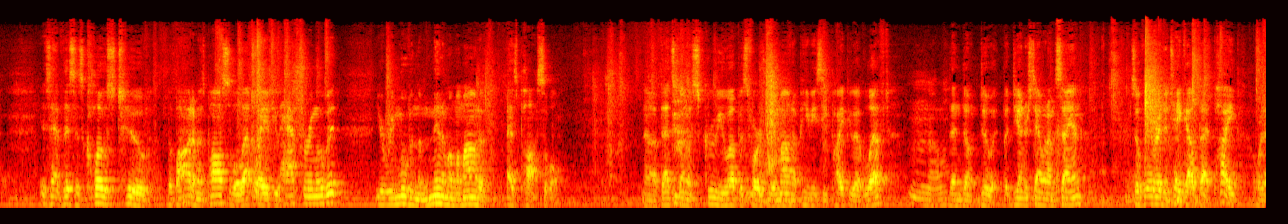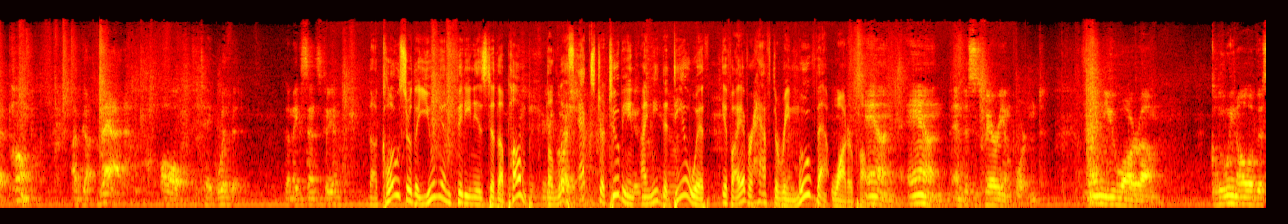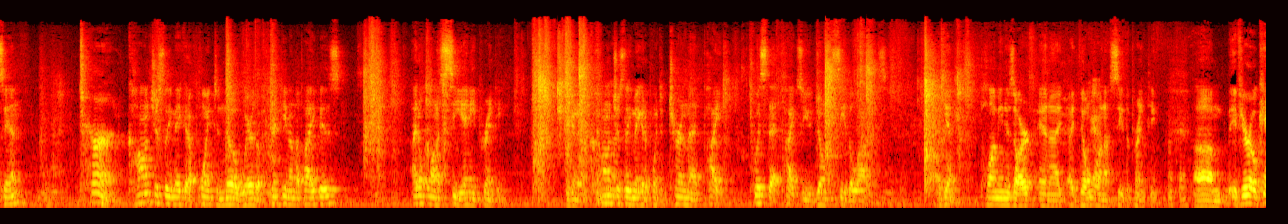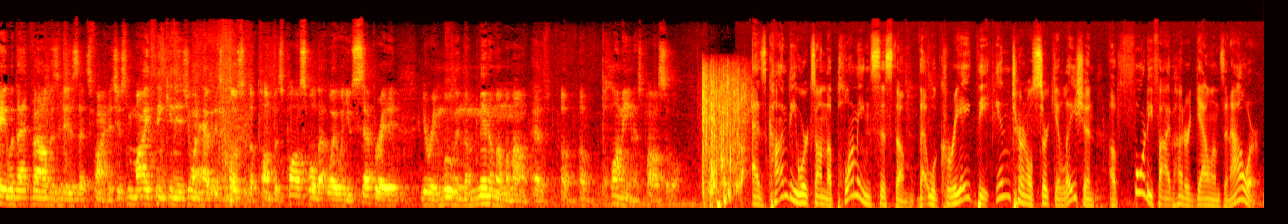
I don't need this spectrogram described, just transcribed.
is have this as close to the bottom as possible. That way, if you have to remove it, you're removing the minimum amount of, as possible. Now, if that's gonna screw you up as far as the amount of PVC pipe you have left, No. then don't do it. But do you understand what I'm saying? So if we were to take out that pipe or that pump, I've got that all to take with it. Does that make sense to you? The closer the union fitting is to the pump, the less extra tubing I need to deal with if I ever have to remove that water pump. And, and, and this is very important, when you are um, gluing all of this in, turn, consciously make it a point to know where the printing on the pipe is. I don't want to see any printing. You're going to consciously make it a point to turn that pipe, twist that pipe so you don't see the lines. Again, plumbing is art, and I, I don't Yeah. want to see the printing. Okay. Um, if you're okay with that valve as it is, that's fine. It's just my thinking is you want to have it as close to the pump as possible. That way, when you separate it, you're removing the minimum amount as, of, of plumbing as possible. As Condi works on the plumbing system that will create the internal circulation of 4,500 gallons an hour,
